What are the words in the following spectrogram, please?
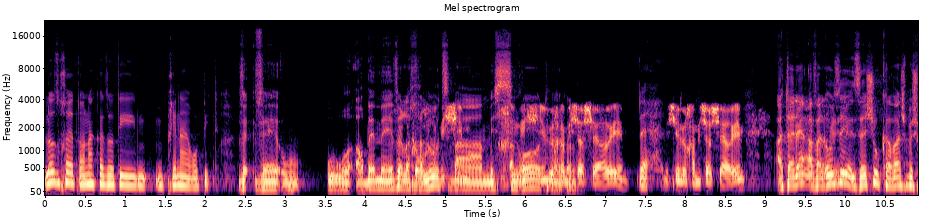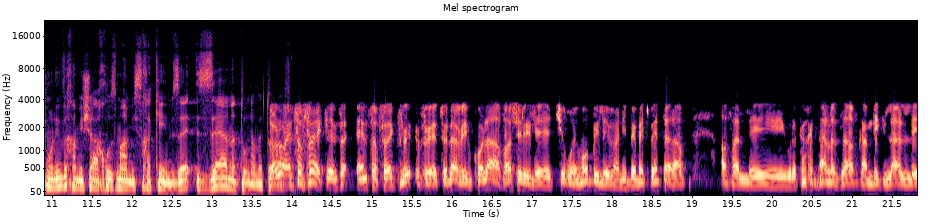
לא זוכרת עונה כזאת מבחינה אירופית. והוא הוא הרבה מעבר לחלוץ 50 במסירות. 55 והכל. שערים, זה. 55 שערים. אתה יודע, אבל עוזי, זה שהוא כבש ב-85% מהמשחקים, זה, זה הנתון לא, המטורף. לא, אין ספק, אין, אין ספק, ואתה יודע, ועם כל האהבה שלי לצ'ירו אימובילה, ואני באמת מת עליו, אבל אה, הוא לקח את נעל הזהב גם בגלל אה,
